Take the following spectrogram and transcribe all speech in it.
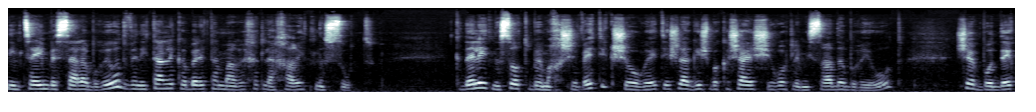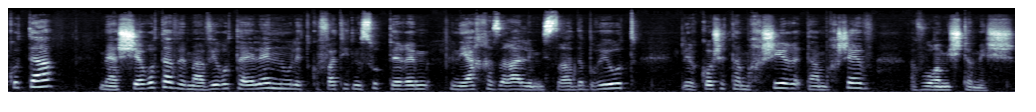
נמצאים בסל הבריאות וניתן לקבל את המערכת לאחר התנסות. כדי להתנסות במחשבי תקשורת יש להגיש בקשה ישירות למשרד הבריאות שבודק אותה, מאשר אותה ומעביר אותה אלינו לתקופת התנסות טרם פנייה חזרה למשרד הבריאות לרכוש את המכשיר, את המחשב, עבור המשתמש.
